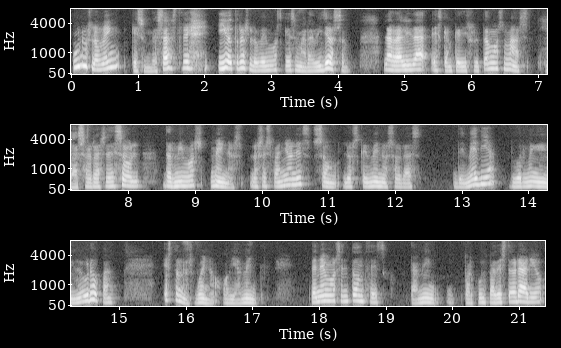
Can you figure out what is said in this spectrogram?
Unos lo ven que es un desastre y otros lo vemos que es maravilloso. La realidad es que aunque disfrutamos más las horas de sol, dormimos menos. Los españoles son los que menos horas de media duermen en Europa. Esto no es bueno, obviamente. Tenemos entonces, también por culpa de este horario,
